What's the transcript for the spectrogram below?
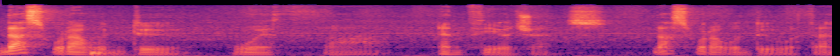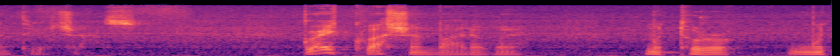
That's what I would do with uh, entheogens. That's what I would do with entheogens. Great question by the way. Mutur, Mut,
